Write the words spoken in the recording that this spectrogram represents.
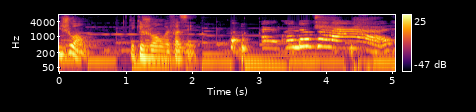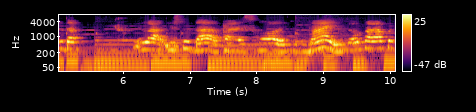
E João? O que, que o João vai fazer? Quando eu falar ajudar lá estudar para a escola e tudo mais, eu vou falar pra,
